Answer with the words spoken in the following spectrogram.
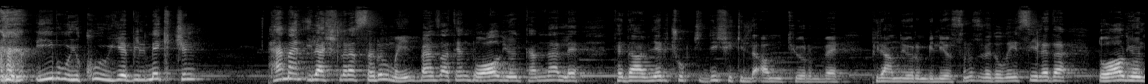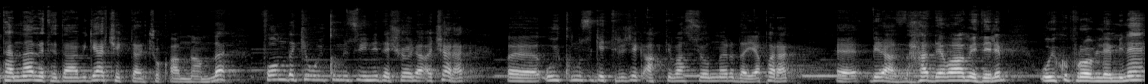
iyi bir uyku uyuyabilmek için Hemen ilaçlara sarılmayın. Ben zaten doğal yöntemlerle tedavileri çok ciddi şekilde anlatıyorum ve planlıyorum biliyorsunuz ve dolayısıyla da doğal yöntemlerle tedavi gerçekten çok anlamlı. Fondaki uyku müziğini de şöyle açarak e, uykumuzu getirecek aktivasyonları da yaparak e, biraz daha devam edelim. Uyku problemine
